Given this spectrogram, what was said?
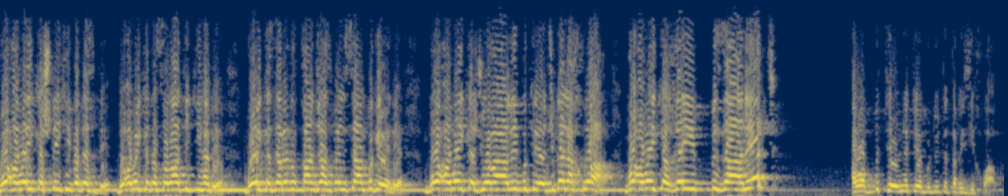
بۆ ئەوەی کە شتێکی بەدەست بێ بۆ ئەوەی کە دەسەڵاتێکی هەبێ بۆ ئەوەی کە زەرەر و قانجاز بە ئینسان بگەێنێ بۆ ئەوەی کە جۆرالی بکرێ جگە لە خوا بۆ ئەوەی کە غەیب بزانێت ئەوە بتێونەتێ بردووتە تەڕیزی خواوە.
